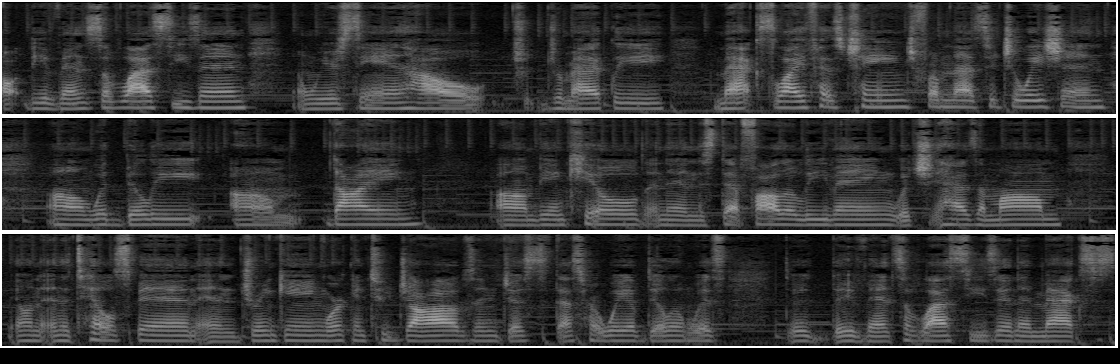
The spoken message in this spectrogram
uh, the events of last season, and we're seeing how tr- dramatically Max's life has changed from that situation um, with Billy um, dying, um, being killed, and then the stepfather leaving, which has a mom on in a tailspin and drinking, working two jobs, and just that's her way of dealing with the, the events of last season. And Max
